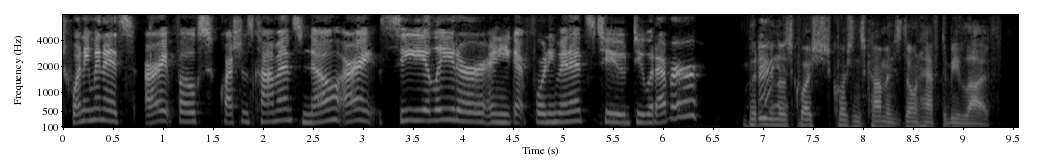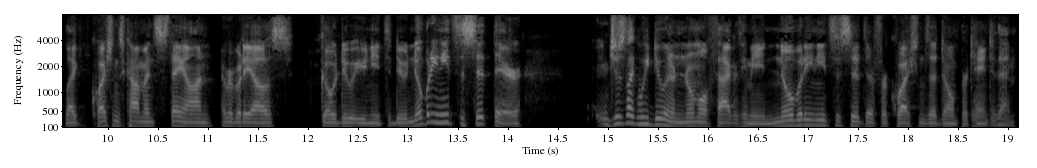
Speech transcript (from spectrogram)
20 minutes. All right, folks, questions, comments? No. All right. See you later. And you get 40 minutes to do whatever. But even those questions, questions, comments don't have to be live. Like questions, comments, stay on. Everybody else, go do what you need to do. Nobody needs to sit there, just like we do in a normal faculty meeting. Nobody needs to sit there for questions that don't pertain to them.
